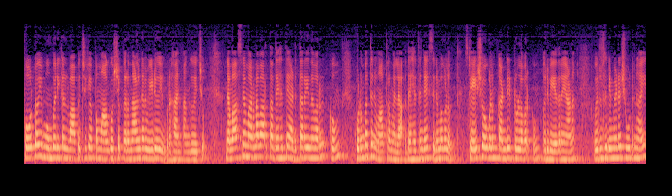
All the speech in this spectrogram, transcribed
ഫോട്ടോയും മുമ്പൊരിക്കൽ വാപ്പച്ചിക്കൊപ്പം ആഘോഷ പിറന്നാളിന്റെ വീഡിയോയും റിഹാൻ പങ്കുവച്ചു. നവാസിന്റെ മരണവാർത്ത അദ്ദേഹത്തെ അടുത്തറിയുന്നവർക്കും കുടുംബത്തിനു മാത്രമല്ല അദ്ദേഹത്തിന്റെ സിനിമകളും സ്റ്റേജ് ഷോകളും കണ്ടിട്ടുള്ളവർക്കും ഒരു വേദനയാണ്. ഒരു സിനിമയുടെ ഷൂട്ടിനായി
